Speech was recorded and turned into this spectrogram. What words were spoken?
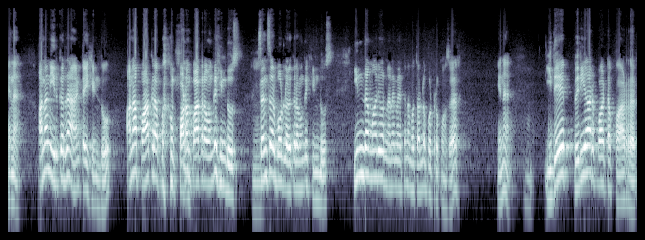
என்ன? ஆனா நீ இருக்கிறது ஆன்டை ஹிந்து ஆனா பாக்குற ப- படம் பாக்குறவங்க ஹிந்துஸ் சென்சார் போர்டில் இருக்கிறவங்க ஹிந்துஸ் இந்த மாதிரி ஒரு நிலைமையத்தை நம்ம தள்ளப்பட்டிருக்கோம் சார். என்ன? இதே பெரியார் பாட்டை பாடுறார்.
